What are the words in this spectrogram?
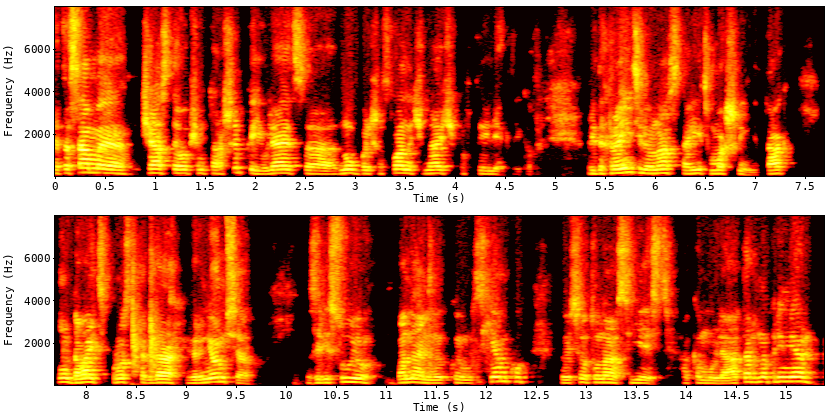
Это самая частая, в общем-то, ошибка является, ну, большинства начинающих автоэлектриков. Предохранитель у нас стоит в машине, так? Ну, давайте просто тогда вернемся, зарисую банальную какую-нибудь схемку. То есть вот у нас есть аккумулятор, например,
